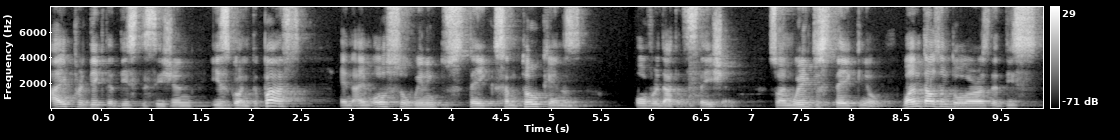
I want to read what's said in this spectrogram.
I predict that this decision is going to pass, and I'm also willing to stake some tokens over that at the station. So I'm willing to stake you know one thousand dollars that this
